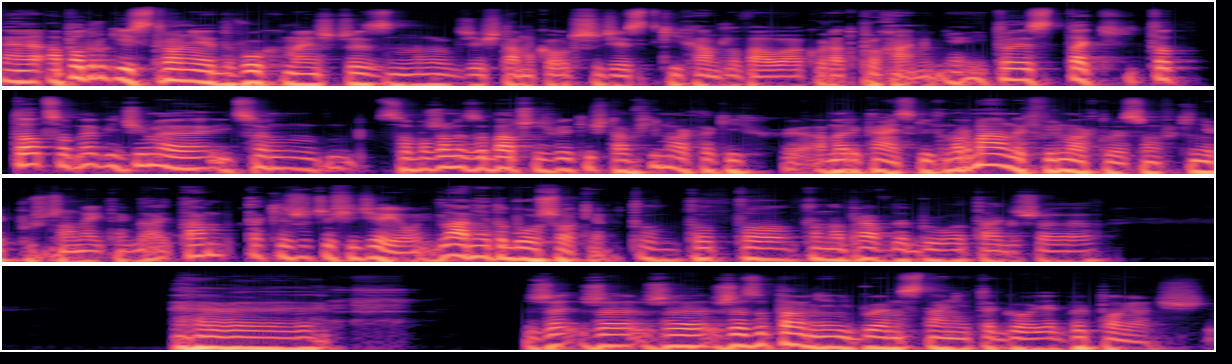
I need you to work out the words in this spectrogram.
E, a po drugiej stronie dwóch mężczyzn, gdzieś tam około trzydziestki, handlowało akurat prochami. Nie? I to jest taki, to, to co my widzimy i co, co możemy zobaczyć w jakichś tam filmach takich amerykańskich, normalnych filmach, które są w kinie puszczone i tak dalej, tam takie rzeczy się dzieją. I dla mnie to było szokiem. To, to, to, to naprawdę było tak, że, e, że, że, że, że zupełnie nie byłem w stanie tego jakby pojąć.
